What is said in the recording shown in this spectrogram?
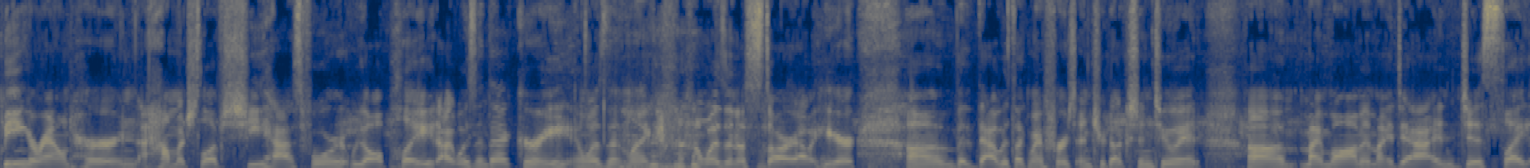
being around her and how much love she has for it, we all played. I wasn't that great. I wasn't like I wasn't a star out here, um, but that was like my first introduction to it. Um, my mom and my dad, and just like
